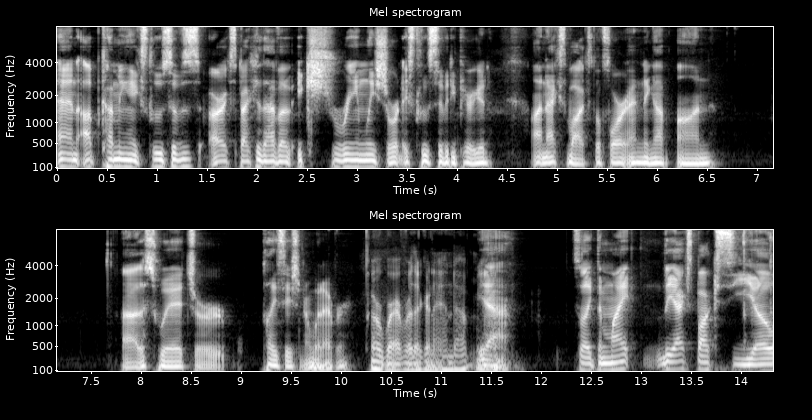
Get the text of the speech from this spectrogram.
and upcoming exclusives are expected to have an extremely short exclusivity period on Xbox before ending up on uh, the Switch or PlayStation or whatever. Or wherever they're going to end up. Yeah. So like the my the Xbox CEO,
